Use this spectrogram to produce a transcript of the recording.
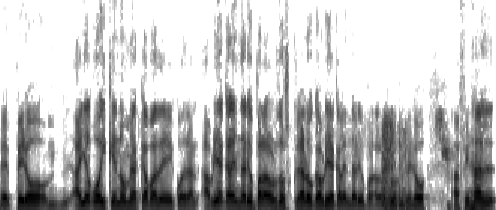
Eh, pero mm, hay algo ahí que no me acaba de cuadrar. ¿Habría calendario para los dos? Claro que habría calendario para los dos, pero al final...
